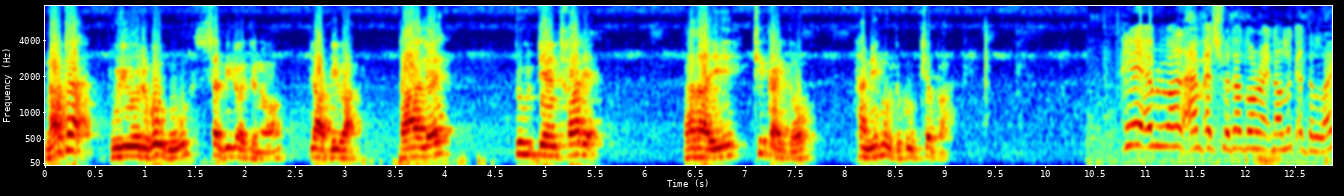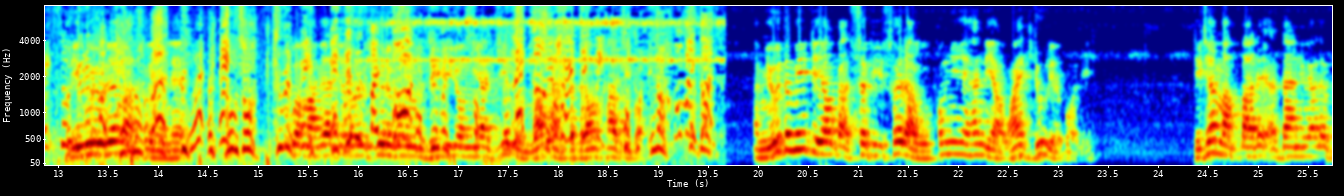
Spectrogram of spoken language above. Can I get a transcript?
။နောက်ထပ်ဘူဒီယိုတစ်ပုဒ်ကိုဆက်ပြီးတော့ကျွန်တော်ပြပေးပါမယ်။ဒါလည်းသူတင်ထားတဲ့ဘာသာရေးထိကြိုက်တော့ဖန်တီးမှုတစ်ခုဖြစ်ပါတယ် Hey everyone, I'm at Shwedagon right now. Look at the lights, so ဒီဗီဒီယို beautiful. ထဲမှာဆိုရင်လည်း What? Hey, ဥပမာများကျွန်တော်တို့ဒီလိုဇီဒီတော်များကြီးကို let နော go, က် you're အောင်တော hurting င်း me. ထားပြီးတော့ Oh my god. အမျိုးသမီးတစ်ယောက်ကစဖီဆွဲတာကိုဘုန်းကြီးရဟန်းတွေကဝိုင်းလူတယ်ပေါ့လေဒီထက်မှာပါတဲ့အတန်တွေကလည်း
